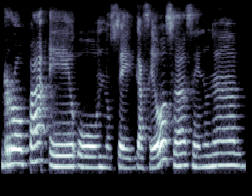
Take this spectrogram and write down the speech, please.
ropa eh, o, no sé, gaseosas en una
